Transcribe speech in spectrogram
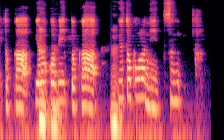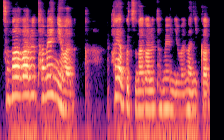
いとか喜びとかいうところにつ,、つながるためには早くつながるためには何か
